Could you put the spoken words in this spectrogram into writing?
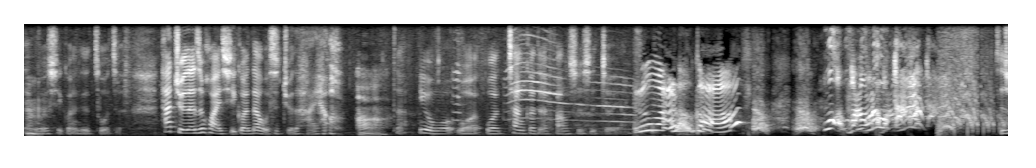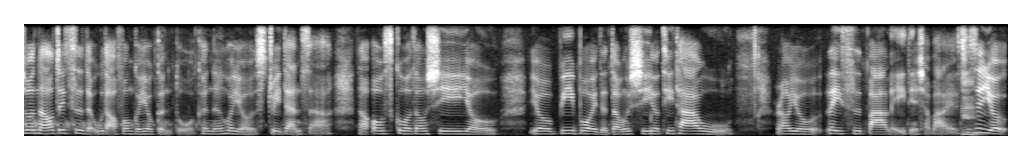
但我的习惯是坐着。他觉得是坏习惯，但我是觉得还好。啊，对啊，因为我我我唱歌的方式是这样。只是说，然后这次的舞蹈风格又更多，可能会有 street dance 啊，然后 old school 的东西，有有 b boy 的东西，有踢踏舞，然后有类似芭蕾一点小芭蕾，其实有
